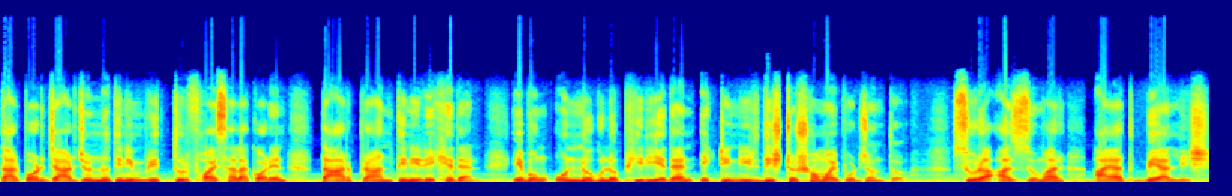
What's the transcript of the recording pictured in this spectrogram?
তারপর যার জন্য তিনি মৃত্যুর ফয়সালা করেন, তার প্রাণ তিনি রেখে দেন এবং অন্যগুলো ফিরিয়ে দেন একটি নির্দিষ্ট সময় পর্যন্ত। সুরা আজজুমার আয়াত বেয়াল্লিশ।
